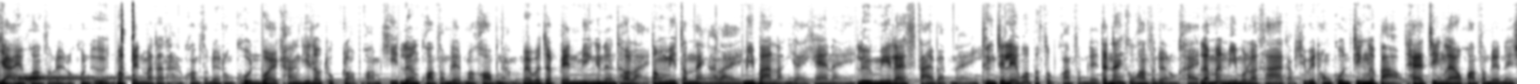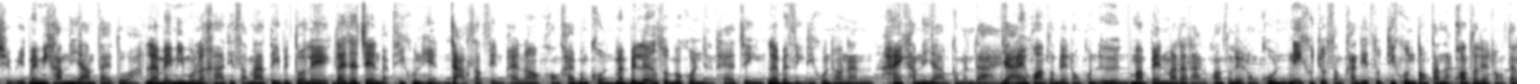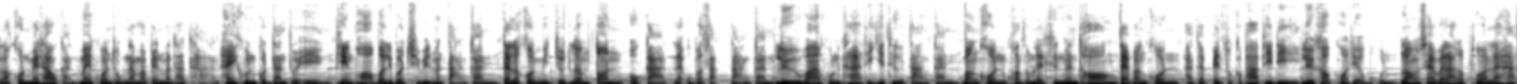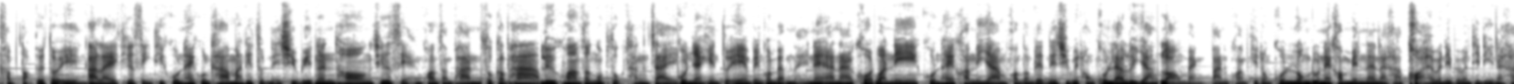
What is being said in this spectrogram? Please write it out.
อย่าให้ความสำเร็จของคนอื่นมาเป็นมาตรฐานความสำเร็จของคุณ บ่อยครั้งที่เราถูกกรอบความคิดเรื่องความสำเร็จมาครอบงำไม่ว่าจะเป็นมีเงินเดือนเท่าไหร่ ต้องมีตำแหน่งอะไร มีบ้านหลังใหญ่แค่ไหน หรือมีไลฟ์สไตล์แบบไหน ถึงจะเรียกว่าประสบความสำเร็จ แต่นั่นคือความสำเร็จของใคร และมันมีมูลค่ากับชีวิตของคุณจริงหรือเปล่า แท้จริงแล้วความสำเร็จในชีวิตไม่มีคำนิยามตายตัว และไม่มีมูลค่าที่สามารถตีเป็นตัวเลข ได้ชัดเจนแบบที่คุณเห็น จากทรัพย์สินภายนอกของใครบางคน มันเป็นเรื่องส่วนบุคคลอย่างแท้จริง และเป็นสิ่งที่คุณเท่านั้นให้คำนิยามกับมันได้ อย่าให้ความสำเร็จของคนอื่น มาเป็นมาตรฐานความสำเร็จของคุณ นี่คือจุดสำคัญที่สุดที่คุณต้องตระหนักความสำเร็จของแต่ละคนไม่เท่ากัน ไม่ควรถูกนำมาเป็นบรรทัดฐาน ให้คุณกดดันตัวเอง เพียงเพราะบริบทชีวิตมันต่างกัน แต่ละคนมีจุดเริ่มต้นโอกาสและอุปสรรคต่างกัน หรือว่าคุณค่าที่ยึดถือต่างกัน บางคนความสำเร็จคือเงินทอง แต่บางคนอาจจะเป็นสุขภาพที่ดี หรือครอบครัวที่อบอุ่น ลองใช้เวลาทบทวนและหาคำตอบด้วยตัวเอง อะไรคือสิ่งที่คุณให้คุณค่ามากที่สุดในชีวิต เงินทอง ชื่อเสียง ความสัมพันธ์ สุขภาพ หรือความสงบสุขทางใจ คุณอยากเห็นตัวเองเป็นคนแบบไหนในอนาคต วันนี้คุณให้ความนิยามความสำเร็จในชีวิตของคุณแล้วหรือยัง ลองแบ่งปันความคิดของคุณลงดูในคอมเมนต์ได้นะครับขอให้วันนี้เป็นวันที่ดีนะครับ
